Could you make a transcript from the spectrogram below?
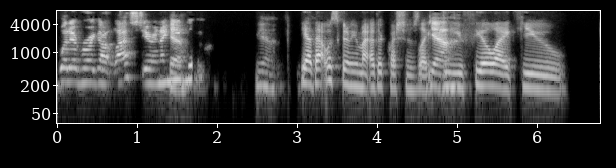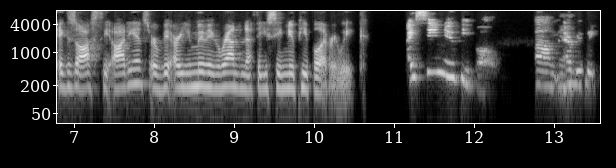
whatever I got last year and I Yeah. need more. Yeah. yeah, that was going to be my other question. Is like, Yeah. do you feel like you exhaust the audience, or are you moving around enough that you see new people every week? I see new people um, Yeah. every week.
